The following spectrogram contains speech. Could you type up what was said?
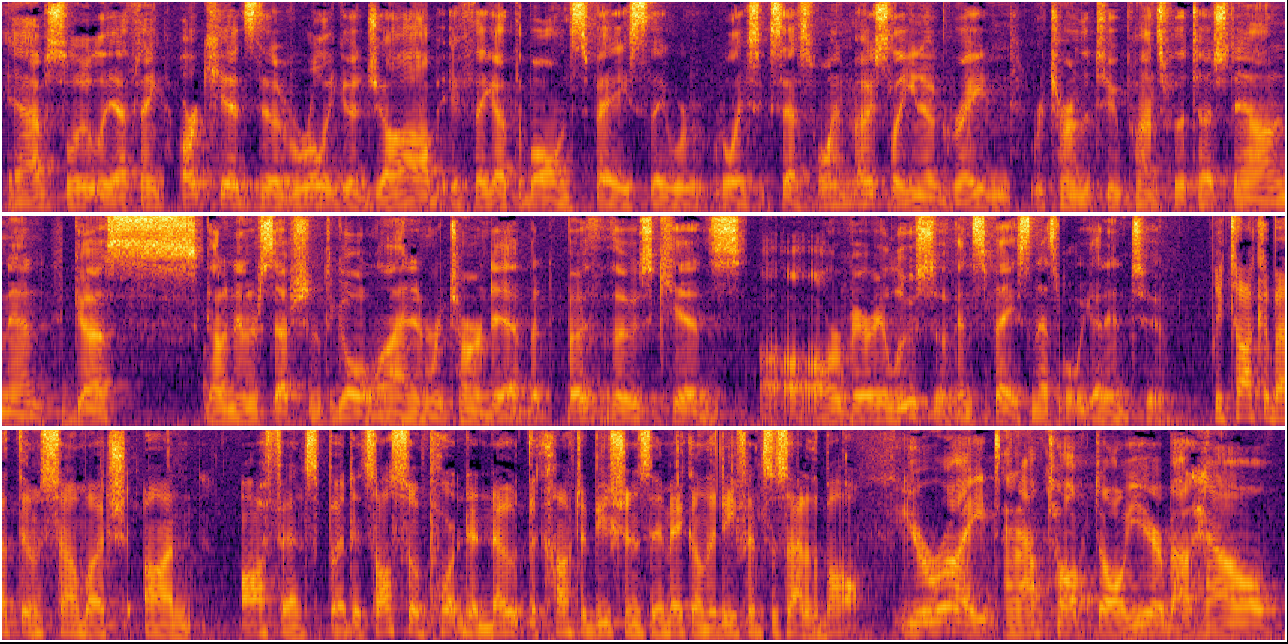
Yeah, absolutely. I think our kids did a really good job. If they got the ball in space, they were really successful. And mostly, you know, Graydon returned the two punts for the touchdown, and then Gus got an interception at the goal line and returned it. But both of those kids are very elusive in space, and that's what we got into. We talk about them so much on offense, but it's also important to note the contributions they make on the defensive side of the ball. You're right, and I've talked all year about how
